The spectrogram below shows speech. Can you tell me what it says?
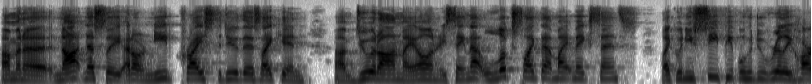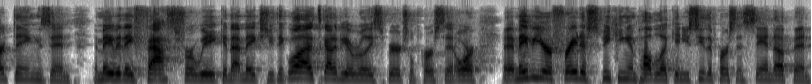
I'm going to not necessarily, I don't need Christ to do this. I can um, do it on my own. And he's saying that looks like that might make sense. Like when you see people who do really hard things and, and maybe they fast for a week and that makes you think, well, it's got to be a really spiritual person. Or uh, maybe you're afraid of speaking in public and you see the person stand up and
